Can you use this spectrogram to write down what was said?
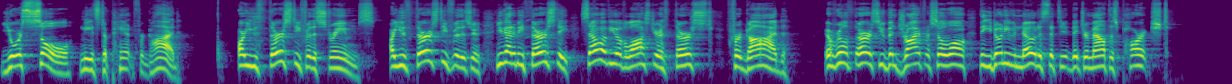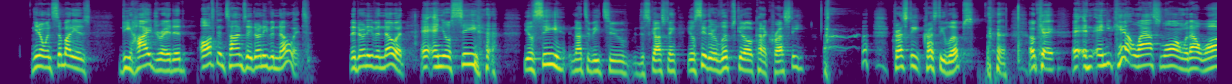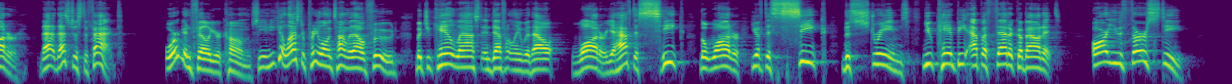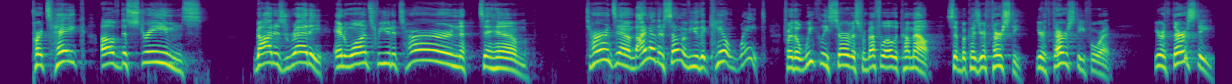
your soul needs to pant for God. Are you thirsty for the streams? Are you thirsty for the streams? You got to be thirsty. Some of you have lost your thirst for God. A real thirst. You've been dry for so long that you don't even notice that, you, that your mouth is parched. You know, when somebody is dehydrated, oftentimes they don't even know it. They don't even know it. And, and you'll see, you'll see, not to be too disgusting, you'll see their lips get all kind of crusty. crusty, crusty lips. okay. And, and you can't last long without water. That, that's just a fact. Organ failure comes. You, you can last a pretty long time without food, but you can't last indefinitely without water. You have to seek the water. You have to seek the streams. You can't be apathetic about it. Are you thirsty? Partake of the streams. God is ready and wants for you to turn to Him. Turn to Him. I know there's some of you that can't wait for the weekly service from Bethel to come out so because you're thirsty. You're thirsty for it. You're thirsty.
